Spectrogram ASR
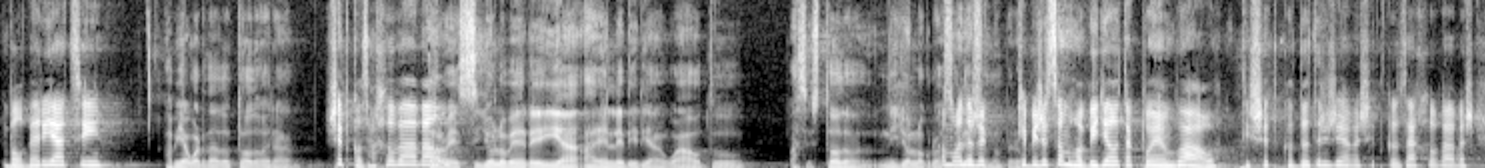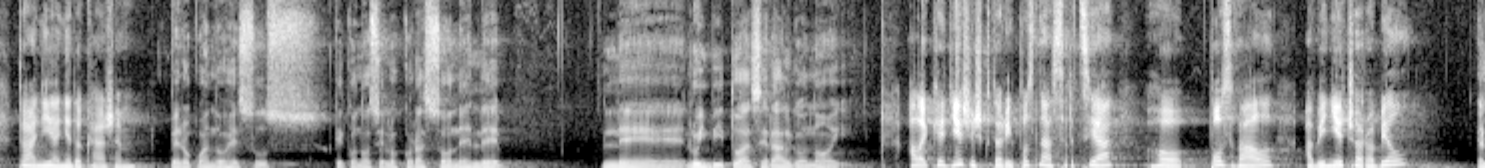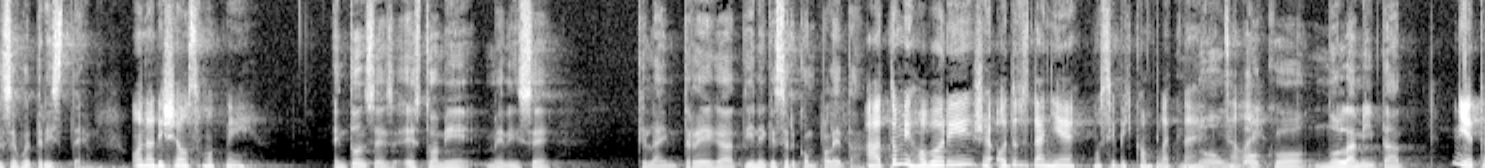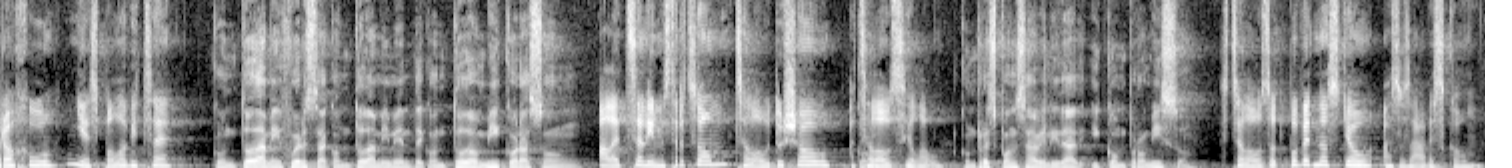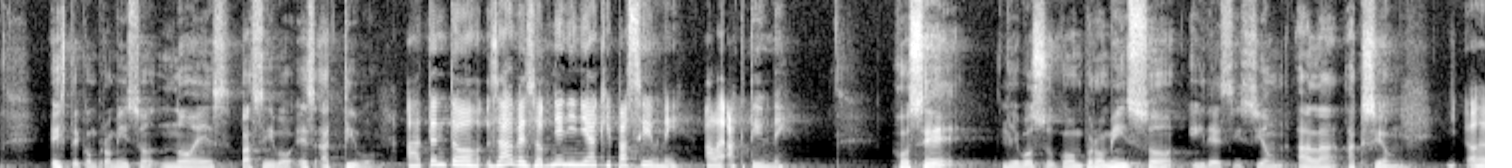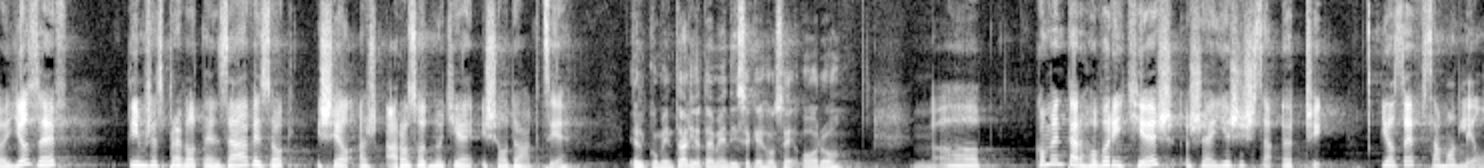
bol veriaci, Había guardado todo, era všetko Tal zachovával vez si yo lo vería a él le diría, wow, tú haces todo. Ni yo logro a hacer možno, že eso, ¿no? Pero, kebyže som ho videl, tak poviem, wow, ty všetko dodržiavaš, všetko zachovávaš, to ani ja nedokážem. pero cuando Jesús, que conoce los corazones, le, le lo invitó a hacer algo, ¿no? Y Ale keď Ježiš, ktorý pozná srdcia, ho pozval, aby niečo robil, él se fue triste. on odišiel smutný. Entonces, esto a mí me dice que la entrega tiene que ser completa. A to mi hovorí, že odovzdanie musí byť kompletné, No un celé. poco, no la mitad. Nie trochu, nie z polovice, Con toda mi fuerza, con toda mi mente, con todo mi corazón, ale celým srdcom, celou dušou a celou silou. con responsabilidad y compromiso. S celou zodpovednosťou a so záväzkom. Este compromiso no es pasivo, es activo. A tento záväzok není nejaký pasívny, ale aktívny. José llevó su compromiso y decisión a la acción. E, Jozef tým, že spravil ten záväzok, išiel až a rozhodnutie išiel do akcie. El comentario también dice que José oró. Uh, komentár hovorí tiež, že Ježiš sa, či Jozef sa modlil.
